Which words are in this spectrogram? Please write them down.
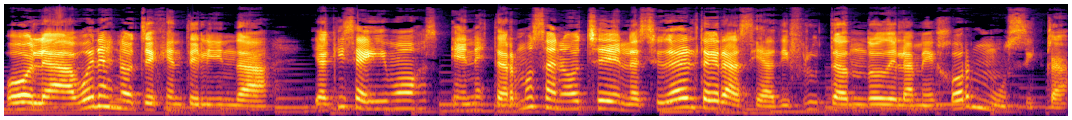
Hola, buenas noches gente linda. Y aquí seguimos en esta hermosa noche en la ciudad de Altagracia disfrutando de la mejor música.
